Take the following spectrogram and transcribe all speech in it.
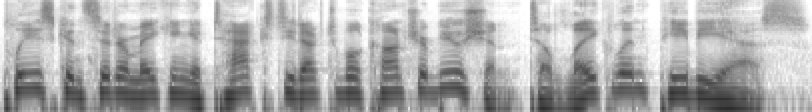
please consider making a tax-deductible contribution to Lakeland PBS.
